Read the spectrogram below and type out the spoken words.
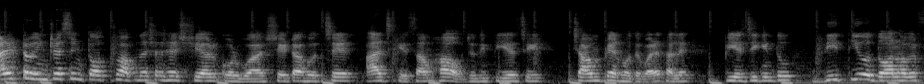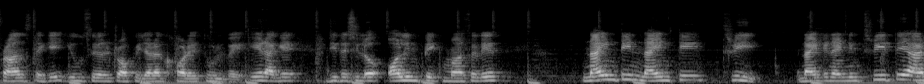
আরেকটা ইন্টারেস্টিং তথ্য আপনার সাথে শেয়ার করব, আর সেটা হচ্ছে আজকে সামহাও যদি পিএসজি চ্যাম্পিয়ন হতে পারে, তাহলে পিএসজি কিন্তু দ্বিতীয় দল হবে ফ্রান্স থেকে ইউসিএল ট্রফি যারা ঘরে তুলবে। এর আগে জিতেছিল Olympique Marseille nineteen ninety three nineteen nineteen থ্রিতে আর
